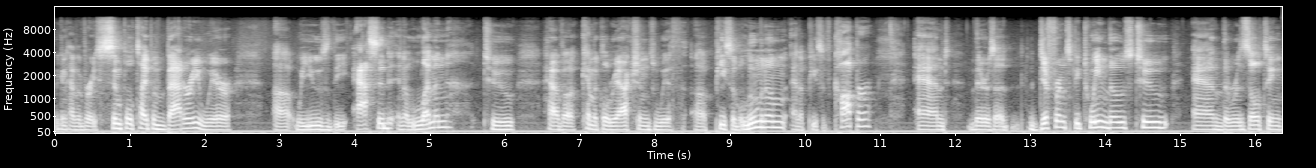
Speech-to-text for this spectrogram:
we can have a very simple type of battery where uh, we use the acid in a lemon to have uh, chemical reactions with a piece of aluminum and a piece of copper. And there's a difference between those two and the resulting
